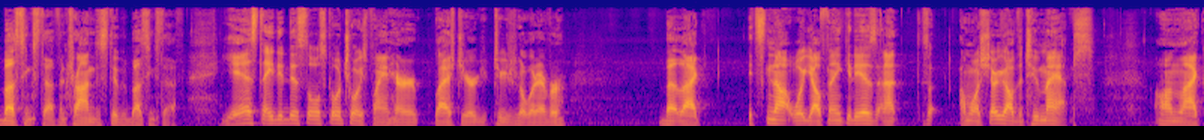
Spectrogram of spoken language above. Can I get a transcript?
busing stuff and trying this stupid busing stuff. Yes, they did this little school choice plan here last year, two years ago, whatever. But like, it's not what y'all think it is. And I, so I'm going to show y'all the two maps on like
